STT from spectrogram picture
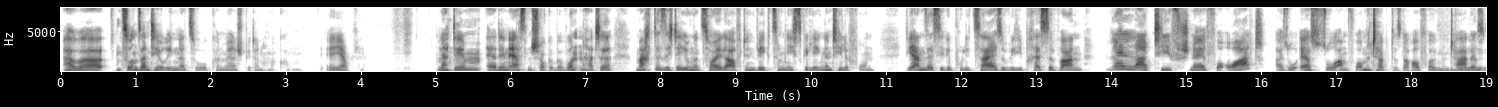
Aber zu unseren Theorien dazu können wir ja später noch mal kommen. Äh, ja, okay. Nachdem er den ersten Schock überwunden hatte, machte sich der junge Zeuge auf den Weg zum nächstgelegenen Telefon. Die ansässige Polizei sowie die Presse waren relativ schnell vor Ort, also erst so am Vormittag des darauffolgenden Tages,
